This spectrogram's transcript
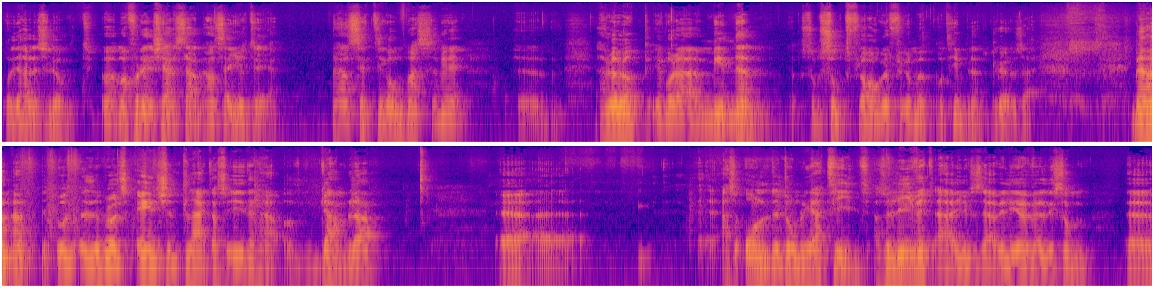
och det är alldeles lugnt. Man får den känslan. Han säger ju inte det. Men han sätter igång massor med... Uh, han rör upp i våra minnen. Som sotflagor flyger de upp mot himlen. Så här. Men han, han, och the world's ancient light, alltså i den här gamla eh, alltså ålderdomliga tid. Alltså livet är ju så att säga, vi lever väl liksom, eh,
